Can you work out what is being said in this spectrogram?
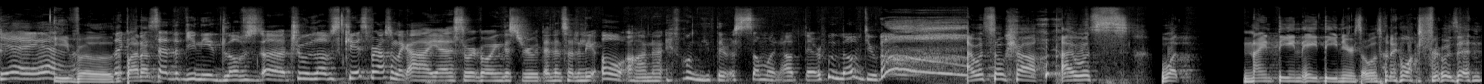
Yeah, yeah, evil. Like parang, they said that you need love's uh, true love's kiss, perhaps I'm like, ah yes, we're going this route, and then suddenly, oh Anna, if only there was someone out there who loved you. I was so shocked. I was what 19, 18 years old when I watched Frozen.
